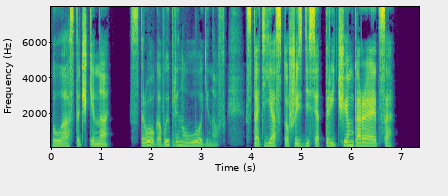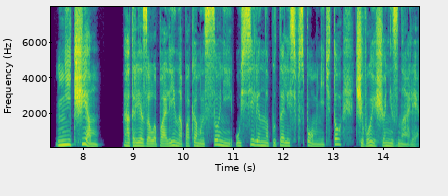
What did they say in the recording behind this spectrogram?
«Ласточкина!» — строго выплюнул Логинов. «Статья 163 чем карается?» «Ничем!» Отрезала Полина, пока мы с Соней усиленно пытались вспомнить то, чего еще не знали.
